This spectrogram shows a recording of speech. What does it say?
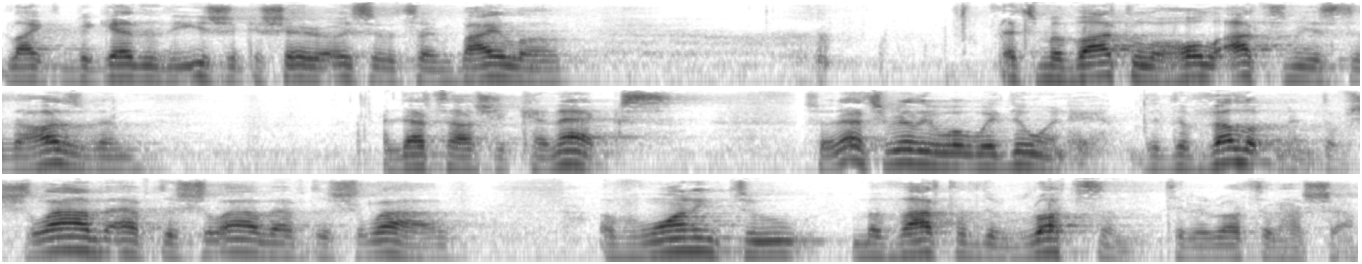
like begeder the isha kasher oiser v'tzoyim baila. That's mevatel a whole atzmius to the husband, and that's how she connects. So that's really what we're doing here. The development of shlav after shlav after shlav of wanting to mevatel the rotzen to the rotzen Hashem.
